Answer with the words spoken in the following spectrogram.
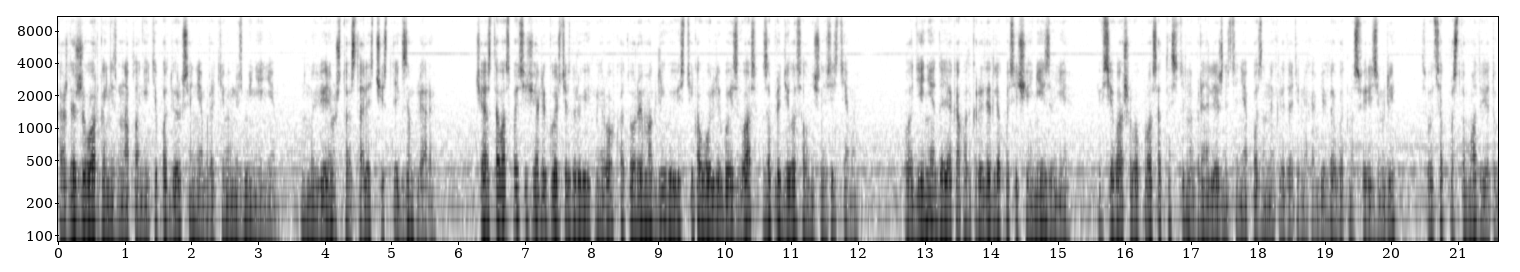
Каждый живой организм на планете подвергся необратимым изменениям, но мы верим, что остались чистые экземпляры. Часто вас посещали гости из других миров, которые могли вывести кого-либо из вас за пределы Солнечной системы. Владения Даяков открыты для посещения извне, и все ваши вопросы относительно принадлежности неопознанных летательных объектов в атмосфере Земли сводятся к простому ответу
